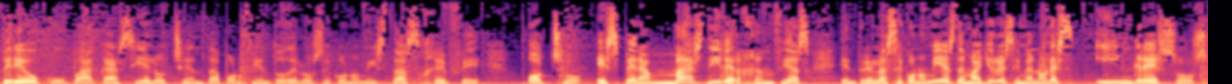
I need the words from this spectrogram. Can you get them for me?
Preocupa casi el 80% de los economistas jefe. 8. Esperan más divergencias entre las economías de mayores y menores ingresos.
